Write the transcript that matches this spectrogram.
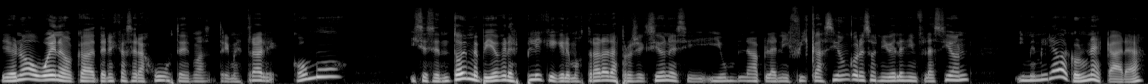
Y yo, no, bueno, tenés que hacer ajustes más trimestrales. ¿Cómo? Y se sentó y me pidió que le explique, que le mostrara las proyecciones y, una planificación con esos niveles de inflación. Y me miraba con una cara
